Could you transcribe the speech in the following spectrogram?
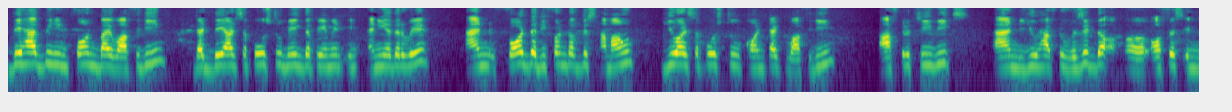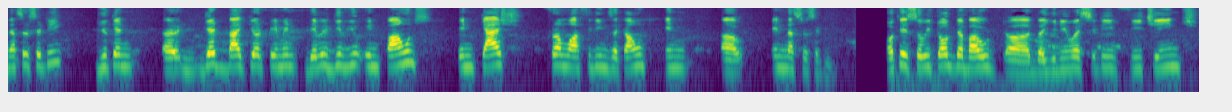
they have been informed by wafideen that they are supposed to make the payment in any other way and for the refund of this amount you are supposed to contact wafideen after three weeks and you have to visit the uh, office in Nasser City, you can uh, get back your payment. They will give you in pounds, in cash from Wafideen's account in uh, in Nasser City. Okay, so we talked about uh, the university fee change.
